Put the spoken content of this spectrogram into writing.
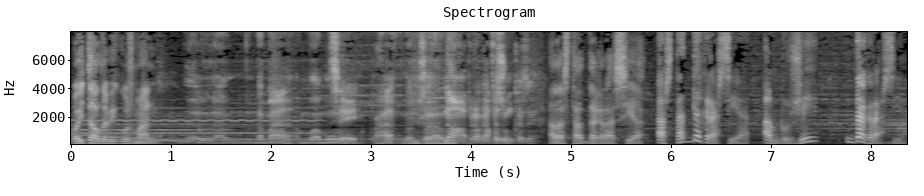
Oi tal, David Guzmán? Demà, amb, amb un... Sí. Clar, doncs... El... No, però agafes un caser. A l'estat de Gràcia. Estat de Gràcia, amb Roger de Gràcia.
